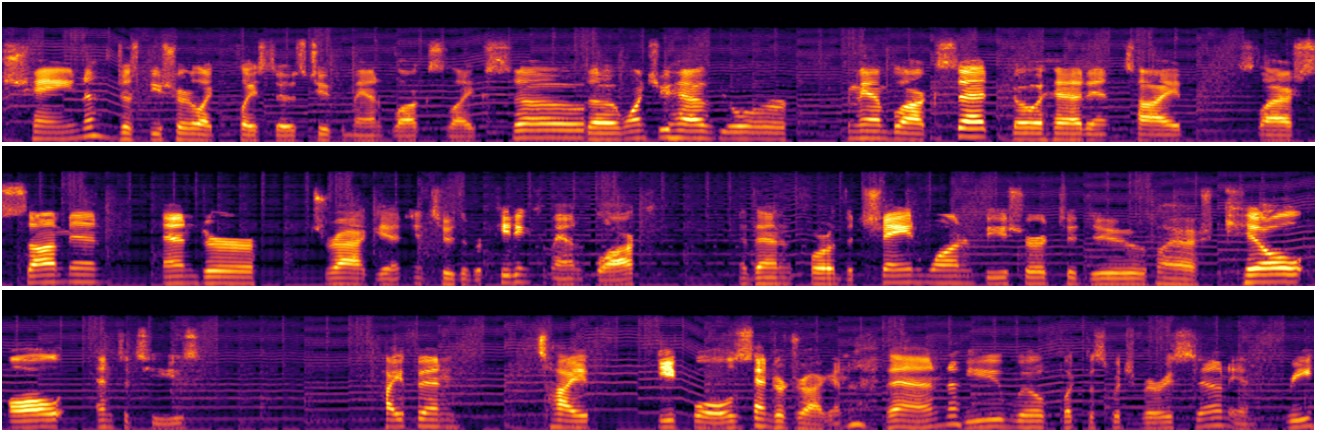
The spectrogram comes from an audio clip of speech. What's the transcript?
chain. Just be sure to like place those two command blocks like so. So once you have your command block set, go ahead and type slash summon ender dragon into the repeating command block. And then for the chain one, be sure to do slash kill all entities hyphen type equals ender dragon. Then we will flick the switch very soon in three,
